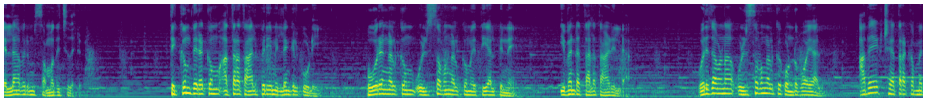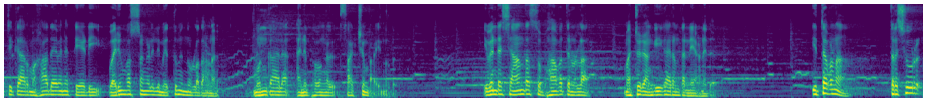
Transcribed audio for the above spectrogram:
എല്ലാവരും സമ്മതിച്ചു തരും. തിക്കും തിരക്കും അത്ര താല്പര്യമില്ലെങ്കിൽ കൂടി പൂരങ്ങൾക്കും ഉത്സവങ്ങൾക്കും എത്തിയാൽ പിന്നെ ഇവന്റെ തല താഴില്ല. ഒരു തവണ ഉത്സവങ്ങൾക്ക് കൊണ്ടുപോയാൽ അതേ ക്ഷേത്ര കമ്മിറ്റിക്കാർ മഹാദേവനെ തേടി വരും വർഷങ്ങളിലും എത്തുമെന്നുള്ളതാണ് മുൻകാല അനുഭവങ്ങൾ സാക്ഷ്യം പറയുന്നത്. ഇവന്റെ ശാന്ത സ്വഭാവത്തിനുള്ള മറ്റൊരു അംഗീകാരം തന്നെയാണിത്. ഇത്തവണ തൃശൂർ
